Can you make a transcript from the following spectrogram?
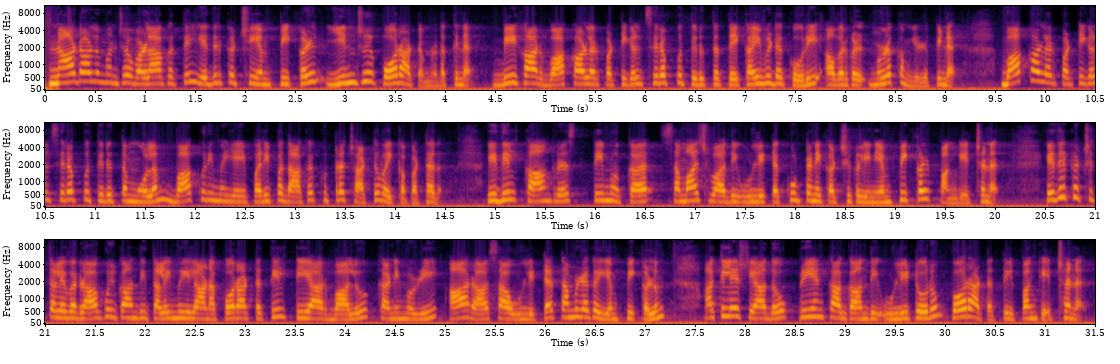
நாடாளுமன்ற வளாகத்தில் எதிர்க்கட்சி எம்பிக்கள் இன்று போராட்டம் நடத்தினர். பீகார் வாக்காளர் பட்டியல் சிறப்பு திருத்தத்தை கைவிடக் கோரி அவர்கள் முழக்கம் எழுப்பினர். வாக்காளர் பட்டியல் சிறப்பு திருத்தம் மூலம் வாக்குரிமையை பறிப்பதாக குற்றச்சாட்டு வைக்கப்பட்டது. இதில் காங்கிரஸ் திமுக சமாஜ்வாதி உள்ளிட்ட கூட்டணி கட்சிகளின் எம்பிக்கள் பங்கேற்றனர். எதிர்க்கட்சித் தலைவர் ராகுல் காந்தி தலைமையிலான போராட்டத்தில் T R Baalu Kanimozhi A Raja உள்ளிட்ட தமிழக எம்பிக்களும் அகிலேஷ் யாதவ் பிரியங்கா காந்தி உள்ளிட்டோரும் போராட்டத்தில் பங்கேற்றனர்.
